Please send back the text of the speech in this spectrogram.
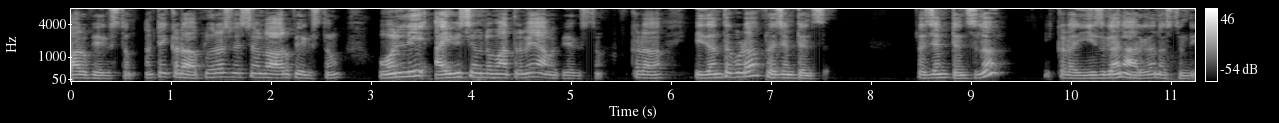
ఆర్ ఉపయోగిస్తాం. అంటే ఇక్కడ ప్లూరల్స్ విషయంలో ఆర్ ఉపయోగిస్తాం. ఓన్లీ ఐ విషయంలో మాత్రమే ఆమె ఉపయోగిస్తాం. ఇక్కడ ఇదంతా కూడా ప్రజెంట్ టెన్స్. ప్రజెంట్ టెన్స్లో ఇక్కడ ఈజ్ కానీ ఆర్ కానీ వస్తుంది.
